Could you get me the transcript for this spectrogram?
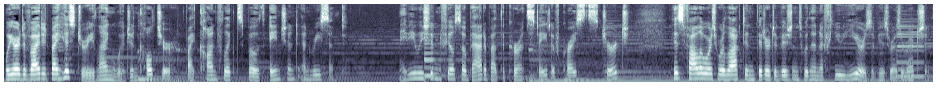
we are divided by history, language, and culture, by conflicts both ancient and recent. Maybe we shouldn't feel so bad about the current state of Christ's church. His followers were locked in bitter divisions within a few years of his resurrection.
